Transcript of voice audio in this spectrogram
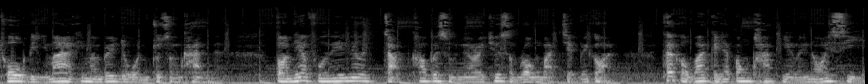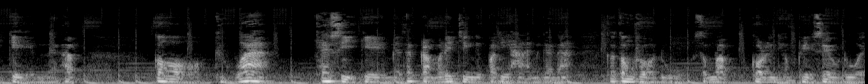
โชคดีมากที่มันไม่โดนจุดสำคัญนะตอนนี้ฟูเรเนอร์จับเข้าไปสู่ในรายชื่อสำรองบาดเจ็บไว้ก่อน ถ้าเกิดว่าแกจะต้องพักอย่างน้อยๆ 4 เกมนะครับ ก็ถือว่าแค่ 4 เกมเนี่ยถ้ากลับมาได้จริงในปฏิหารเหมือนกันนะ ก็ต้องรอดูสำหรับกรณีของเพเซลด้วย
